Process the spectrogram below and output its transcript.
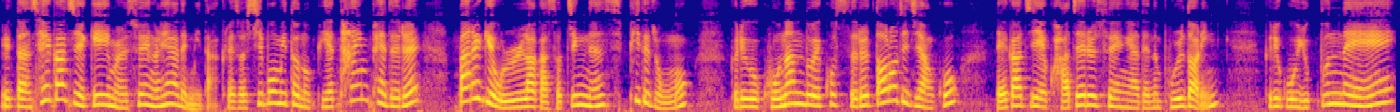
일단 세 가지의 게임을 수행을 해야 됩니다. 그래서 15m 높이의 타임 패드를 빠르게 올라가서 찍는 스피드 종목, 그리고 고난도의 코스를 떨어지지 않고 네 가지의 과제를 수행해야 되는 볼더링, 그리고 6분 내에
